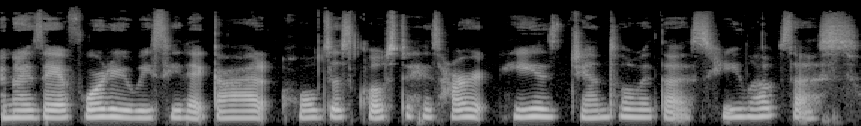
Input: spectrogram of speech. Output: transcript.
In Isaiah 40, we see that God holds us close to his heart. He is gentle with us, he loves us.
